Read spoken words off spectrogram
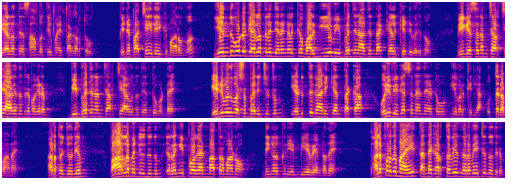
കേരളത്തെ സാമ്പത്തികമായി തകർത്തു. പിന്നെ പച്ചയിലേക്ക് മാറുന്നു. എന്തുകൊണ്ട് കേരളത്തിലെ ജനങ്ങൾക്ക് വർഗീയ വിഭജന അജണ്ട കേൾക്കേണ്ടി വരുന്നു? വികസനം ചർച്ചയാകുന്നതിന് പകരം വിഭജനം ചർച്ചയാകുന്നത് എന്തുകൊണ്ട്? എഴുപത് വർഷം ഭരിച്ചിട്ടും എടുത്തു കാണിക്കാൻ തക്ക ഒരു വികസന നേട്ടവും ഇവർക്കില്ല. ഉത്തരമാണ്. അടുത്ത ചോദ്യം. പാർലമെന്റിൽ നിന്നും ഇറങ്ങിപ്പോകാൻ മാത്രമാണോ നിങ്ങൾക്കൊരു എം വേണ്ടത്? ഫലപ്രദമായി തന്റെ കർത്തവ്യം നിറവേറ്റുന്നതിനും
